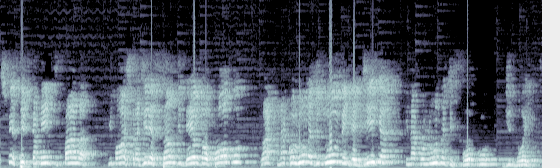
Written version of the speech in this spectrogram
especificamente, fala e mostra a direção de Deus ao povo lá na coluna de nuvem de dia e na coluna de fogo de noite.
